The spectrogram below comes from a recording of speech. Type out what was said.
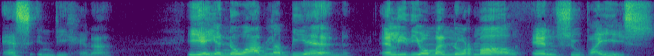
es indígena, y ella no habla bien el idioma normal en su país.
